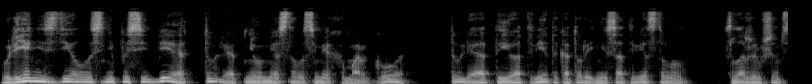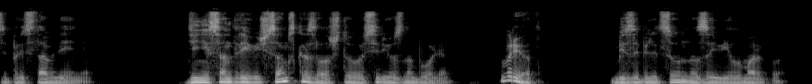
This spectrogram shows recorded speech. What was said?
Ульяне сделалось не по себе, то ли от неуместного смеха Марго, то ли от ее ответа, который не соответствовал сложившимся представлениям. Денис Андреевич сам сказал, что серьезно болен. Врет, безапелляционно заявила Марго.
